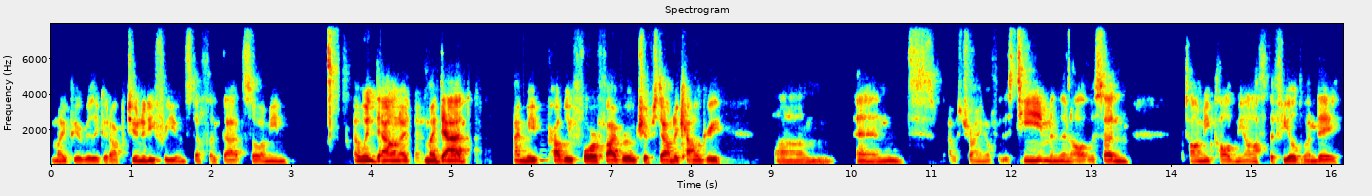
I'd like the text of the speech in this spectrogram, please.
might be a really good opportunity for you and stuff like that. So, I mean, I went down, I, my dad, I made probably four or five road trips down to Calgary. Um, and I was trying out for this team. And then all of a sudden, Tommy called me off the field one day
